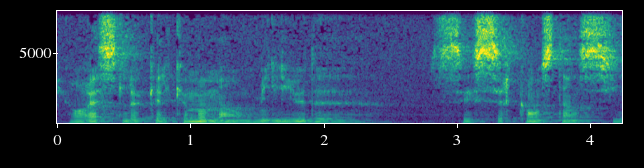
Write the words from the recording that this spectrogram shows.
on reste là quelques moments au milieu de ces circonstances-ci.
